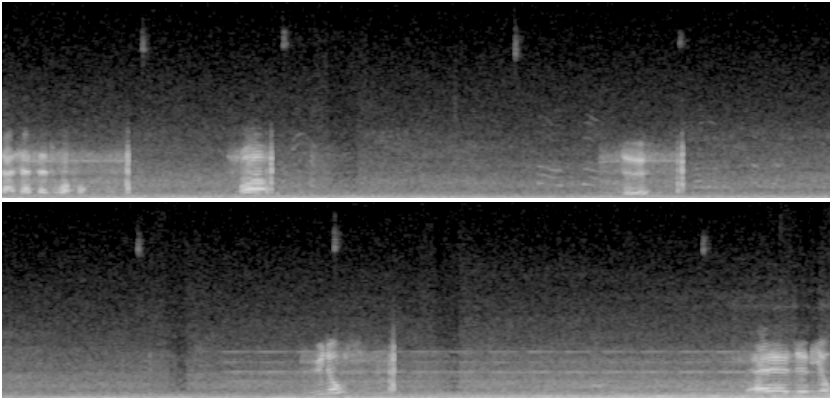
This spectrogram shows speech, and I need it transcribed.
ça c'est trois fois. Trois. 2. Une hausse. Euh, demi-hausse.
